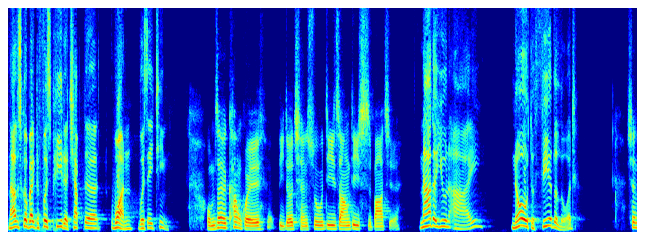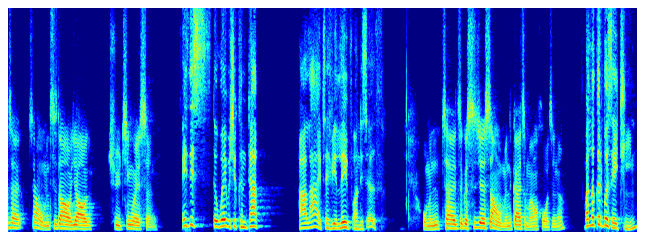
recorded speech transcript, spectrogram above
Now let's go back to 1 Peter chapter 1, verse 18. 我们再看回彼得前书第一章第十八节。 Now that you and I know to fear the Lord, 现在这样，我们知道要去敬畏神， is this the way we should conduct our lives as we live on this earth? 我们在这个世界上，我们该怎么样活着呢？ But look at verse 18.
